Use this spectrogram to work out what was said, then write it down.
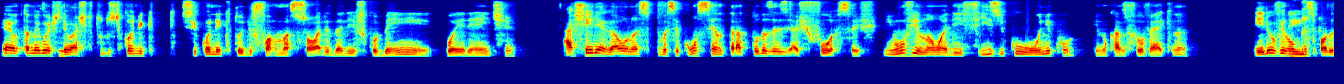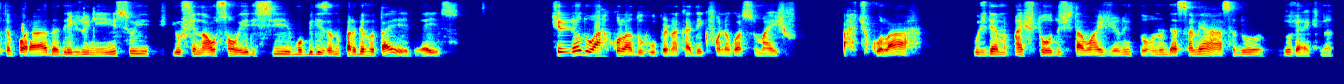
É, eu também gostei. Eu acho que tudo se conectou, se conectou de forma sólida ali, ficou bem coerente. Achei legal o lance de você concentrar todas as, as forças em um vilão ali físico único, que no caso foi o Vecna. Ele é o vilão Sim. principal da temporada desde o início e, e o final são eles se mobilizando para derrotar ele. É isso. Tirando o arco lá do Hooper na cadeia, que foi um negócio mais particular, os demais todos estavam agindo em torno dessa ameaça do, do Vecna.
